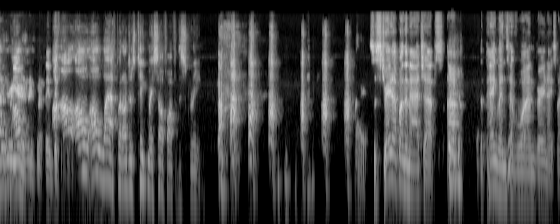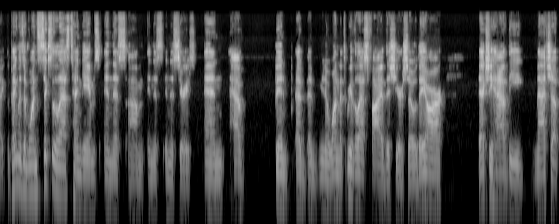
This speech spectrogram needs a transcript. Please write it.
several I'll- they've, they've I- I'll, I'll I'll laugh, but I'll just take myself off of the screen. Right. So straight up on the matchups, uh, the Penguins have won. Very nice, Mike. The Penguins have won six of the last ten games in this um, in this in this series, and have been have, have, you know won the three of the last five this year. So they are they actually have the matchup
